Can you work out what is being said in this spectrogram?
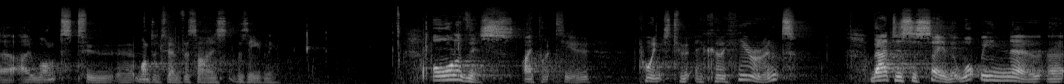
uh, I want to, uh, wanted to emphasize this evening. All of this, I put to you, points to a coherent that is to say that what we know, uh,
